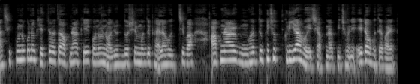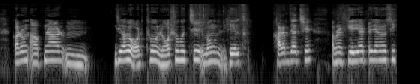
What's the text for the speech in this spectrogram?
আছে। কোনো কোনো ক্ষেত্রে হয়তো আপনাকে কোনো নজর দোষের মধ্যে ফেলা হচ্ছে বা আপনার হয়তো কিছু ক্রিয়া হয়েছে আপনার পিছনে, এটাও হতে পারে। কারণ আপনার যেভাবে অর্থ লসও হচ্ছে এবং হেলথ খারাপ যাচ্ছে, আপনার কেরিয়ারটা যেন ঠিক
